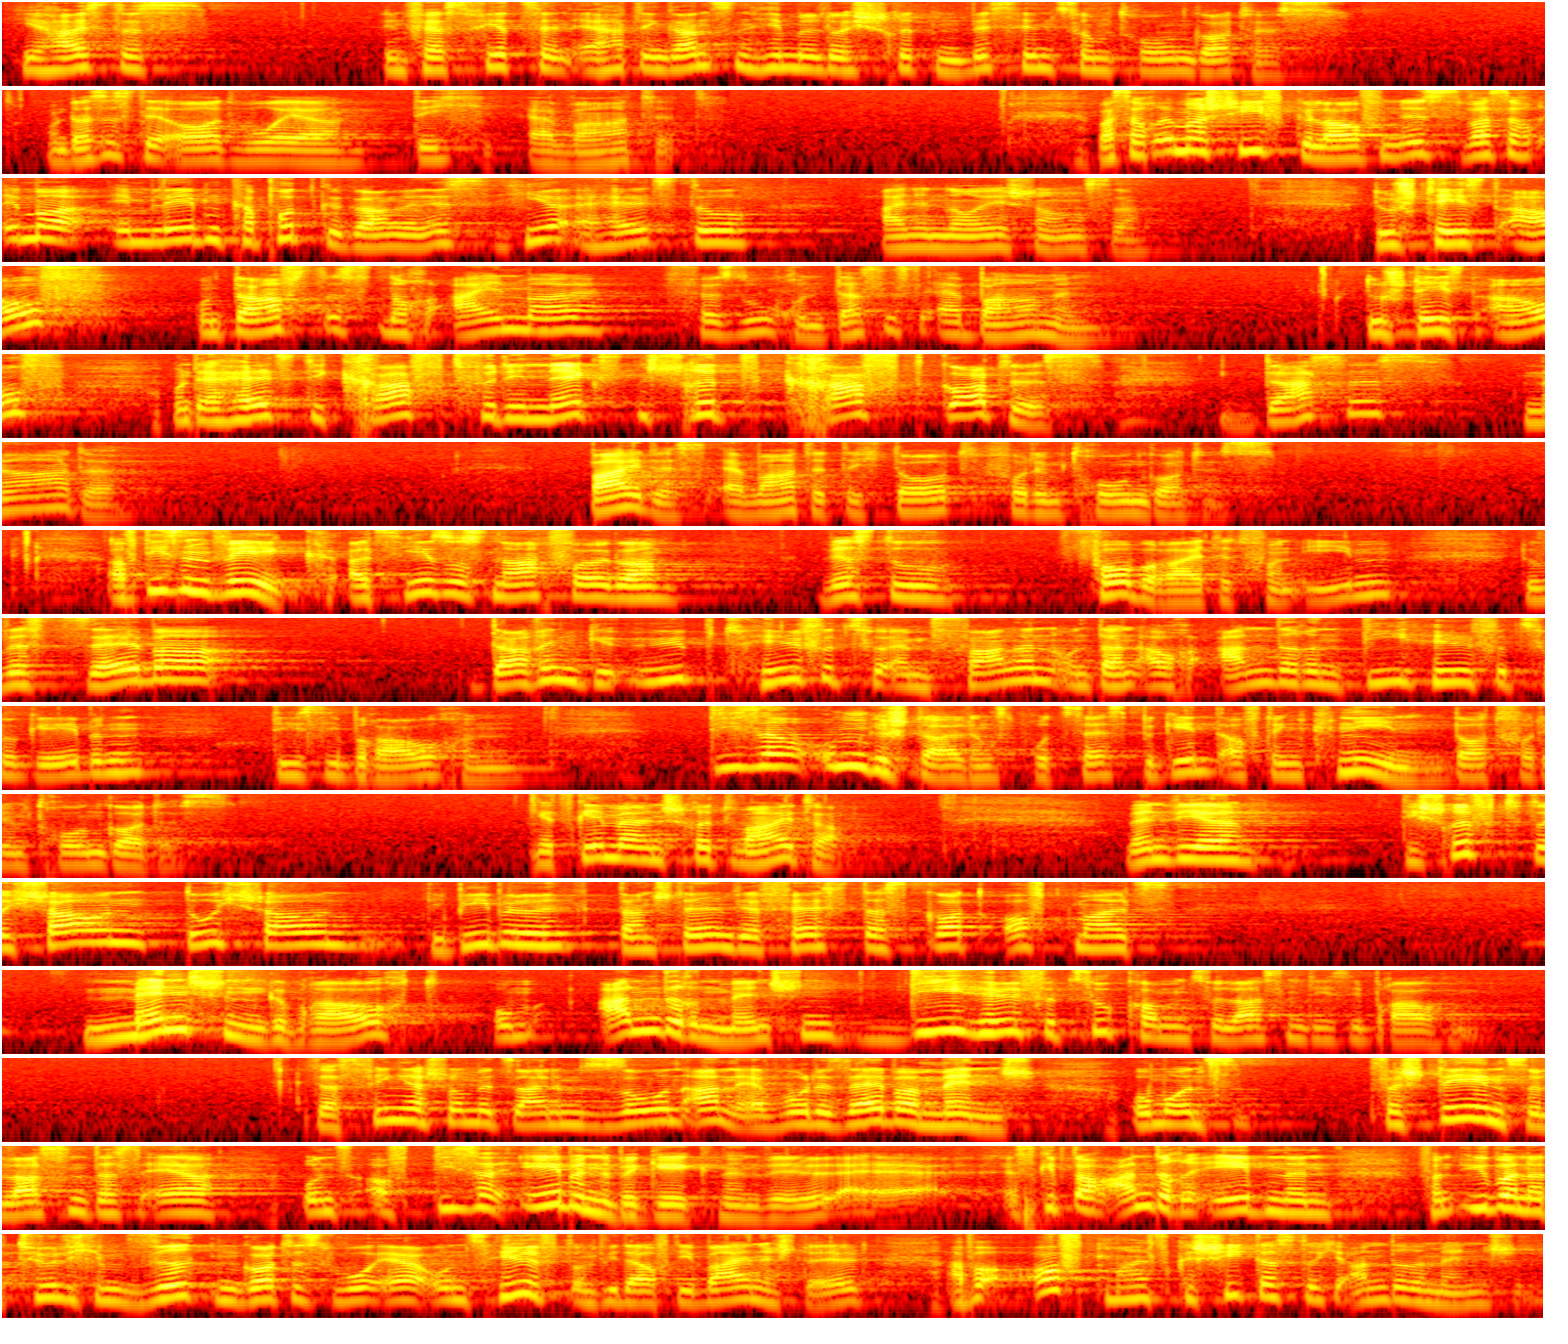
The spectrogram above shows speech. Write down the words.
Hier heißt es in Vers 14, er hat den ganzen Himmel durchschritten bis hin zum Thron Gottes. Und das ist der Ort, wo er dich erwartet. Was auch immer schiefgelaufen ist, was auch immer im Leben kaputt gegangen ist, hier erhältst du eine neue Chance. Du stehst auf und darfst es noch einmal versuchen. Das ist Erbarmen. Du stehst auf und erhältst die Kraft für den nächsten Schritt, Kraft Gottes. Das ist Gnade. Beides erwartet dich dort vor dem Thron Gottes. Auf diesem Weg als Jesus Nachfolger wirst du vorbereitet von ihm. Du wirst selber darin geübt, Hilfe zu empfangen und dann auch anderen die Hilfe zu geben, die sie brauchen. Dieser Umgestaltungsprozess beginnt auf den Knien dort vor dem Thron Gottes. Jetzt gehen wir einen Schritt weiter. Wenn wir die Schrift durchschauen, durchschauen, die Bibel, dann stellen wir fest, dass Gott oftmals Menschen gebraucht, um anderen Menschen die Hilfe zukommen zu lassen, die sie brauchen. Das fing ja schon mit seinem Sohn an. Er wurde selber Mensch, um uns verstehen zu lassen, dass er uns auf dieser Ebene begegnen will. Äh, es gibt auch andere Ebenen von übernatürlichem Wirken Gottes, wo er uns hilft und wieder auf die Beine stellt. Aber oftmals geschieht das durch andere Menschen.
